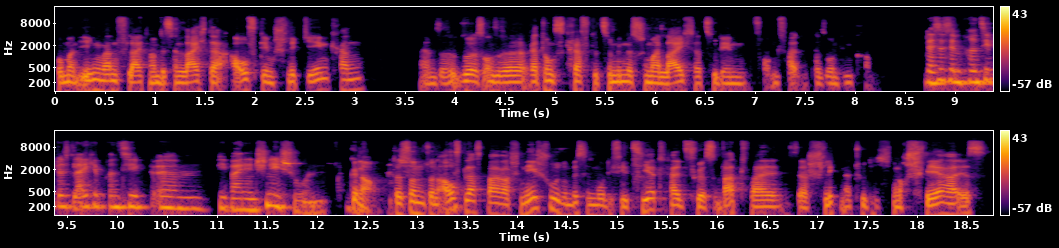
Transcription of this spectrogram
wo man irgendwann vielleicht mal ein bisschen leichter auf dem Schlick gehen kann, ähm, so dass unsere Rettungskräfte zumindest schon mal leichter zu den verunfallten Personen hinkommen. Das ist im Prinzip das gleiche Prinzip ähm, wie bei den Schneeschuhen. Genau, das ist so ein, so ein aufblasbarer Schneeschuh, so ein bisschen modifiziert halt fürs Watt, weil dieser Schlick natürlich noch schwerer ist.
